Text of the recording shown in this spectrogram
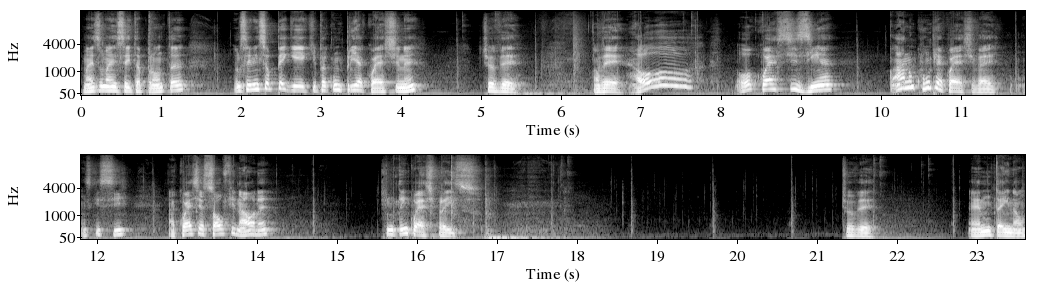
Mais uma receita pronta. Eu não sei nem se eu peguei aqui para cumprir a quest, né? Deixa eu ver. Vamos ver. Ô, oh, oh, questzinha. Ah, não cumpre a quest, velho. Esqueci. A quest é só o final, né? Não tem quest para isso. Deixa eu ver. É, não tem não.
